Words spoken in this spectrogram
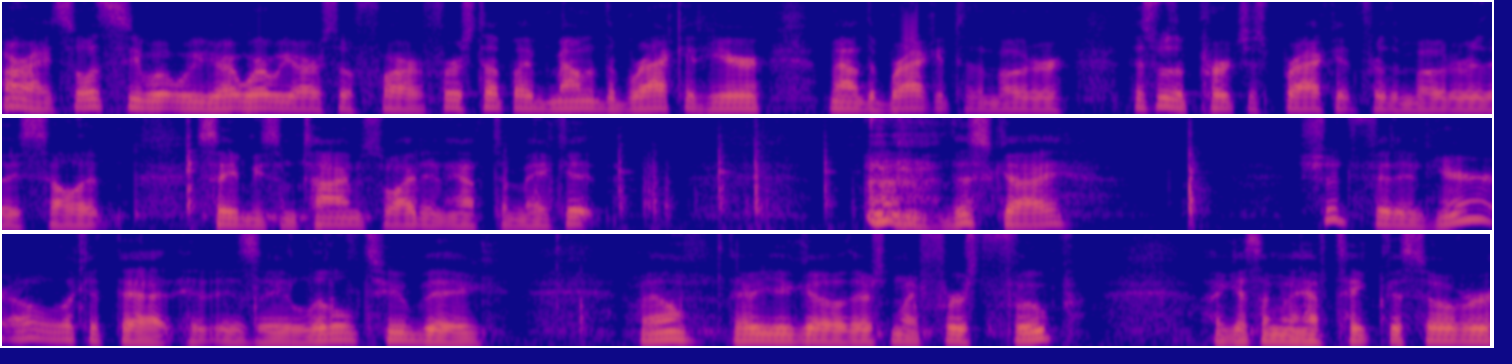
All right, so let's see what we are, where we are so far. First up, I mounted the bracket here, mounted the bracket to the motor. This was a purchase bracket for the motor. They sell it, saved me some time, so I didn't have to make it. this guy should fit in here. Oh, look at that. It is a little too big. Well, there you go. There's my first FOOP. I guess I'm going to have to take this over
